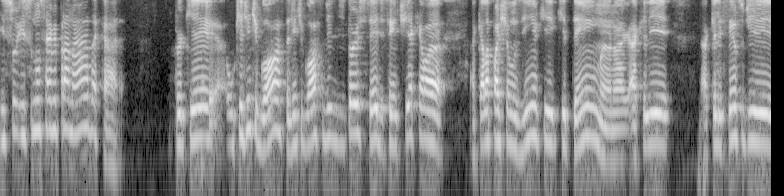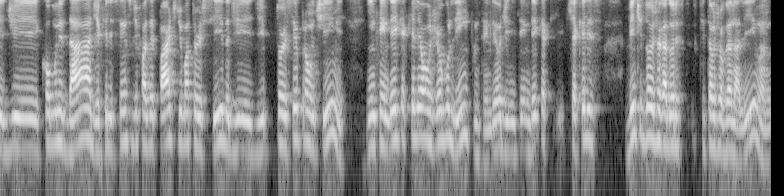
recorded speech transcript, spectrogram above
isso, isso não serve para nada, cara. Porque o que a gente gosta, a gente gosta de, de torcer, de sentir aquela, aquela paixãozinha que, que tem, mano, aquele, aquele senso de, de comunidade, aquele senso de fazer parte de uma torcida, de, de torcer para um time, entender que aquele é um jogo limpo, entendeu? De entender que, que aqueles 22 jogadores que estão jogando ali, mano,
